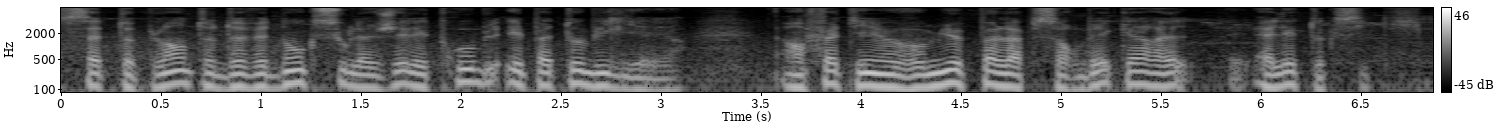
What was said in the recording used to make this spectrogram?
cette plante devait donc soulager les troubles hépatobiliaires. En fait, il ne vaut mieux pas l'absorber car elle, est toxique.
